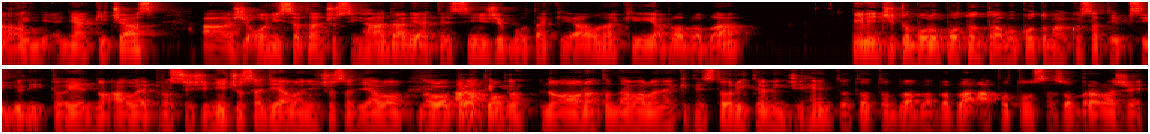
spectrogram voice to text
no. nejaký čas. A že oni sa tam čosi hádali a ten syn, že bol taký a onaký a bla bla bla Neviem, či to bolo potom to, alebo potom, ako sa tie psy byli, to je jedno, ale proste, že niečo sa dialo, niečo sa dialo. No, predtým, no. no a ona tam dávala nejaký ten storytelling, že hento, toto, bla, bla, bla, bla a potom sa zobrala, že,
